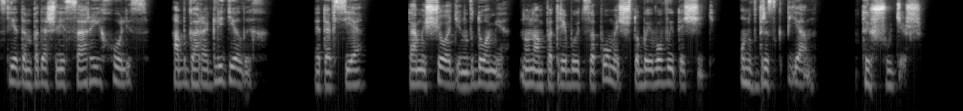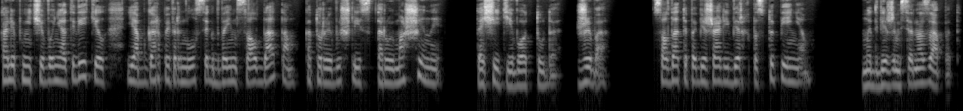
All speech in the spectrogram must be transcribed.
Следом подошли Сара и Холис. Абгар оглядел их. «Это все?» Там еще один в доме, но нам потребуется помощь, чтобы его вытащить. Он вдрызг пьян. Ты шутишь. Калиб ничего не ответил, и Абгар повернулся к двоим солдатам, которые вышли из второй машины. «Тащите его оттуда. Живо!» Солдаты побежали вверх по ступеням. «Мы движемся на запад,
